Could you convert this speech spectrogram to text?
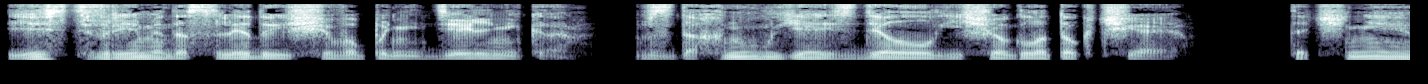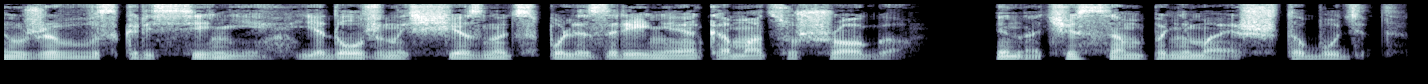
Есть время до следующего понедельника, Вздохнул я и сделал еще глоток чая. Точнее, уже в воскресенье я должен исчезнуть с поля зрения Камацу Шого. Иначе сам понимаешь, что будет.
